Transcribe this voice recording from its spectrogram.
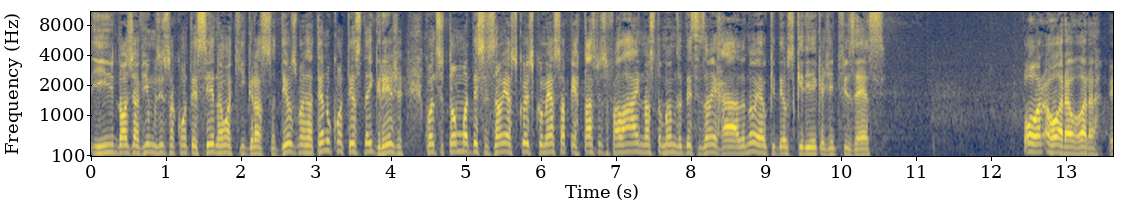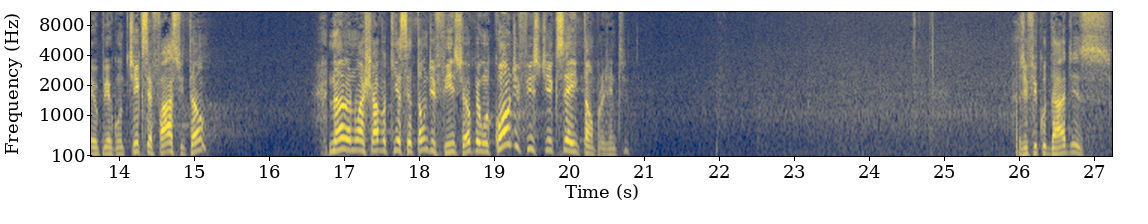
E, e, nós já vimos isso acontecer, não aqui, graças a Deus, mas até no contexto da igreja, quando se toma uma decisão e as coisas começam a apertar, as pessoas falam: ai, nós tomamos a decisão errada, não é o que Deus queria que a gente fizesse. Ora, ora, ora, eu pergunto: tinha que ser fácil então? Não, eu não achava que ia ser tão difícil. Aí eu pergunto: quão difícil tinha que ser então para a gente? As dificuldades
